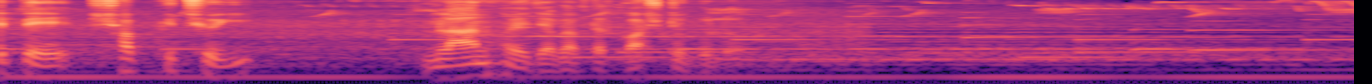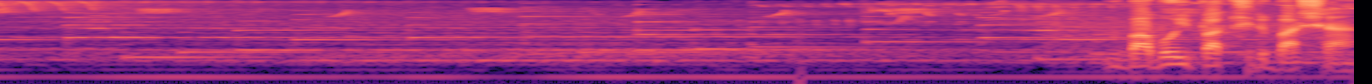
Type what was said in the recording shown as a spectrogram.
এতে সব কিছুই ম্লান হয়ে যাবে আপনার কষ্টগুলো। বাবুই পাখির বাসা।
